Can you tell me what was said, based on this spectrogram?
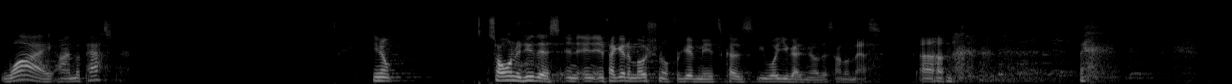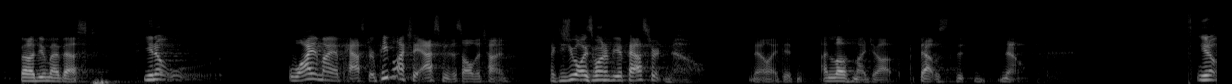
Why I'm a pastor. You know, so I want to do this, and, and if I get emotional, forgive me. It's because, well, you guys know this, I'm a mess. Um, but I'll do my best. You know, why am I a pastor? People actually ask me this all the time. Like, did you always want to be a pastor? No, no, I didn't. I love my job, but that was the, no. You know,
